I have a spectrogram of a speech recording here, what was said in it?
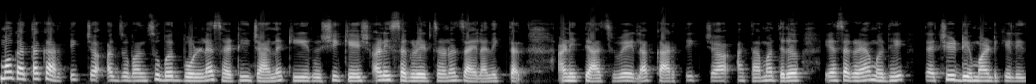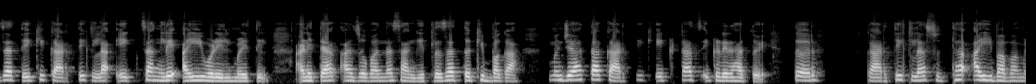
मग आता कार्तिकच्या आजोबांसोबत बोलण्यासाठी जानकी ऋषिकेश आणि सगळेजण जायला निघतात. आणि त्याच वेळेला कार्तिकच्या आता मात्र या सगळ्यामध्ये त्याची डिमांड केली जाते की कार्तिकला एक चांगले आई वडील मिळतील. आणि त्या आजोबांना सांगितलं जातं की बघा म्हणजे आता कार्तिक एकटाच इकडे राहतोय. तर कार्तिकला सुद्धा आई बाबा मिळ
